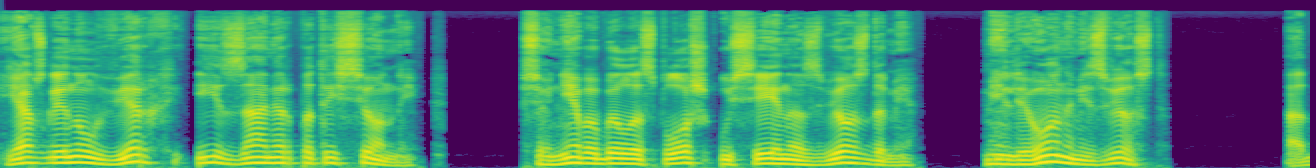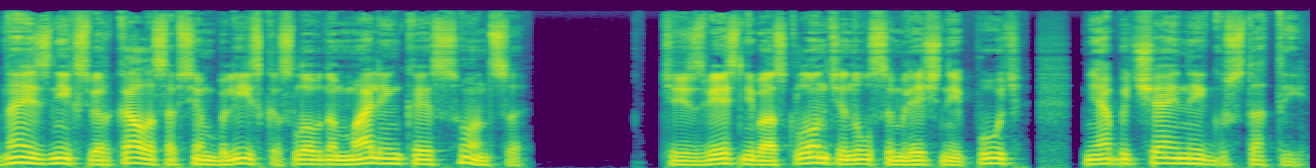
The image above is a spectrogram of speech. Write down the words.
Я взглянул вверх и замер потрясенный. Все небо было сплошь усеяно звездами, миллионами звезд. Одна из них сверкала совсем близко, словно маленькое солнце, Через весь небосклон тянулся Млечный Путь необычайной густоты.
